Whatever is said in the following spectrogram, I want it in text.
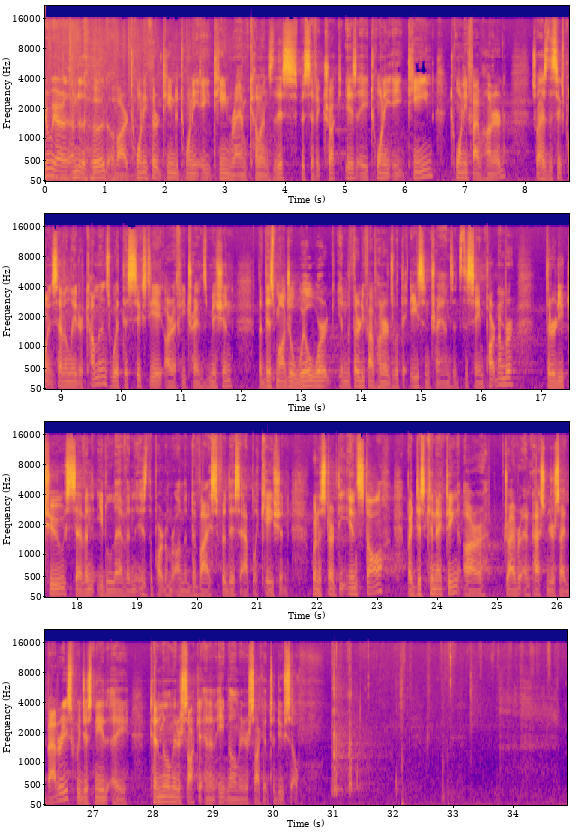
here we are under the hood of our 2013 to 2018 Ram Cummins. This specific truck is a 2018 2500. So it has the 6.7 liter Cummins with the 68 RFE transmission, but this module will work in the 3500s with the Aisin trans. It's the same part number, 32711 is the part number on the device for this application. We're gonna start the install by disconnecting our driver and passenger side batteries. We just need a 10 millimeter socket and an 8 millimeter socket to do so.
